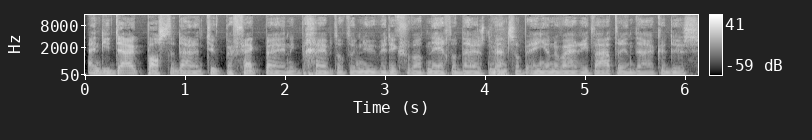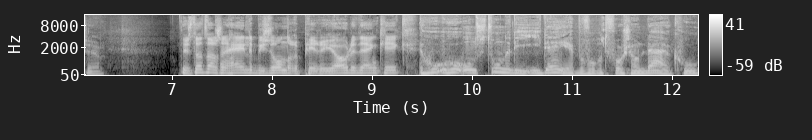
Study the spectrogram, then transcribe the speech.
En die duik paste daar natuurlijk perfect bij. En ik begrijp dat er nu, weet ik veel wat, 90.000 mensen op 1 januari het water induiken. Dus... Uh, dus dat was een hele bijzondere periode, denk ik. Hoe, hoe ontstonden die ideeën, bijvoorbeeld voor zo'n duik? Hoe...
